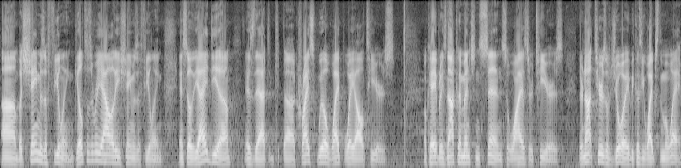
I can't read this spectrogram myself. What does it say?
Um, but shame is a feeling. Guilt is a reality, shame is a feeling. And so the idea is that uh, Christ will wipe away all tears. Okay, but he's not going to mention sin, so why is there tears? They're not tears of joy because he wipes them away.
